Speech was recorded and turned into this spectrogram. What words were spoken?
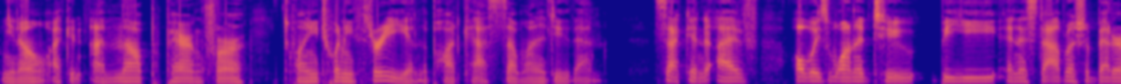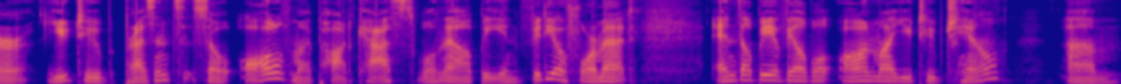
You know, I can. I'm now preparing for 2023 and the podcasts I want to do then. Second, I've always wanted to be and establish a better YouTube presence. So all of my podcasts will now be in video format and they'll be available on my YouTube channel. Um,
